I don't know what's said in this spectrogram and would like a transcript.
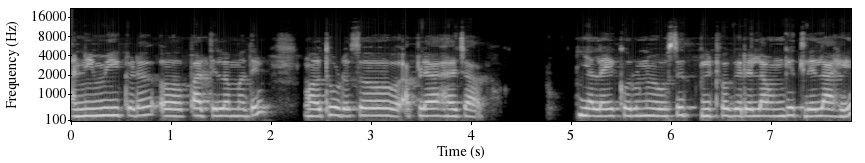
आणि मी इकडं पातेल्यामध्ये थोडंसं आपल्या ह्याच्या याला हे करून व्यवस्थित पीठ वगैरे लावून घेतलेलं आहे.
